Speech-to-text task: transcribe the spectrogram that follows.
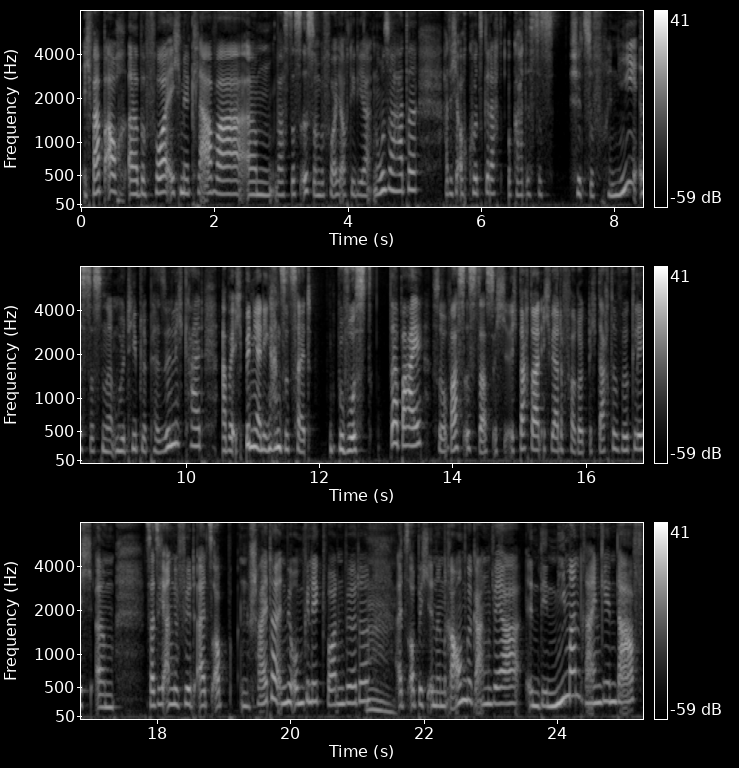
Ich habe auch, äh, bevor ich mir klar war, ähm, was das ist und bevor ich auch die Diagnose hatte, hatte ich auch kurz gedacht, oh Gott, ist das Schizophrenie? Ist das eine multiple Persönlichkeit? Aber ich bin ja die ganze Zeit bewusst dabei. So, was ist das? Ich, ich dachte halt, ich werde verrückt. Ich dachte wirklich, ähm, es hat sich angefühlt, als ob ein Scheiter in mir umgelegt worden würde, mm. als ob ich in einen Raum gegangen wäre, in den niemand reingehen darf.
